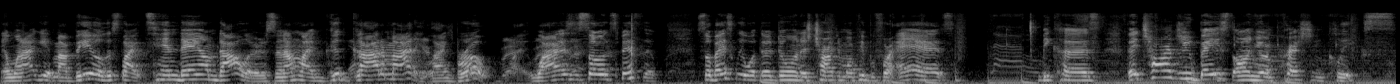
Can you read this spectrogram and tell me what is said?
and when I get my bill it's like ten damn dollars and I'm like good god almighty like bro like, why is it so expensive? So basically what they're doing is charging more people for ads because they charge you based on your impression clicks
